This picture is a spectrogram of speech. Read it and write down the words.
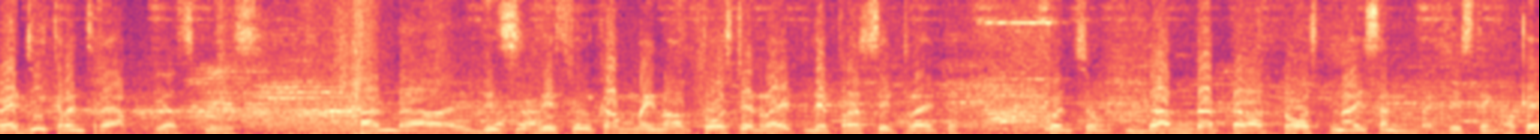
veggie crunch and this this will come you know toasted right they press it right కొంచెం done that toast nice and this thing okay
